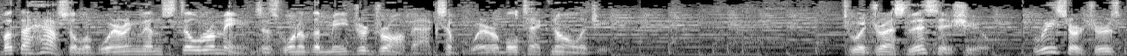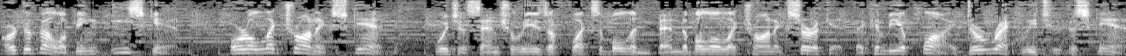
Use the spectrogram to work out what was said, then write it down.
but the hassle of wearing them still remains as one of the major drawbacks of wearable technology. To address this issue, researchers are developing eSkin, or electronic skin, which essentially is a flexible and bendable electronic circuit that can be applied directly to the skin.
